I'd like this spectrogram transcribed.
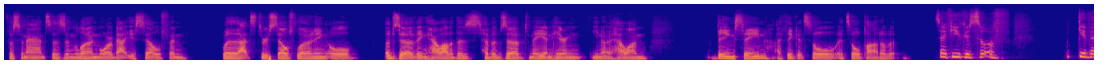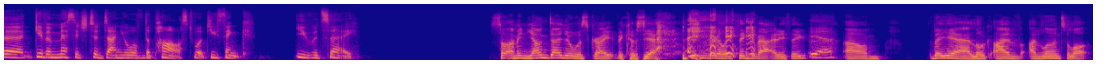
for some answers and learn more about yourself and whether that's through self-learning or observing how others have observed me and hearing, you know, how I'm being seen. I think it's all it's all part of it. So if you could sort of give a give a message to Daniel of the past, what do you think you would say? So I mean, young Daniel was great because yeah, didn't really think about anything. Yeah. Um, but yeah, look, I've I've learned a lot.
